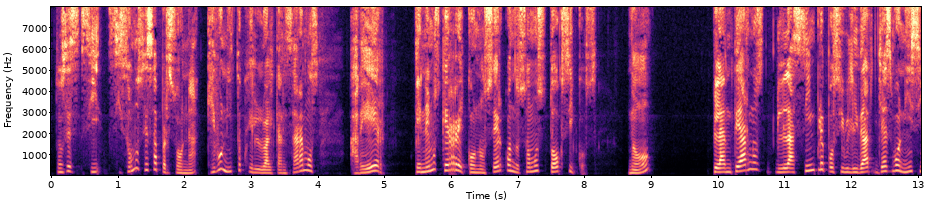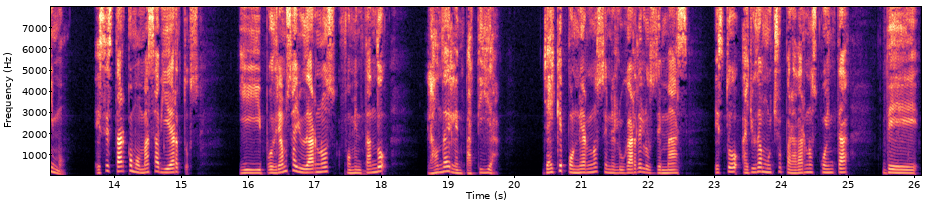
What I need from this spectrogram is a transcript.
Entonces, si, si somos esa persona, qué bonito que lo alcanzáramos a ver. Tenemos que reconocer cuando somos tóxicos, ¿no? Plantearnos la simple posibilidad ya es buenísimo. Es estar como más abiertos. Y podríamos ayudarnos fomentando la onda de la empatía. Ya hay que ponernos en el lugar de los demás. Esto ayuda mucho para darnos cuenta de,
